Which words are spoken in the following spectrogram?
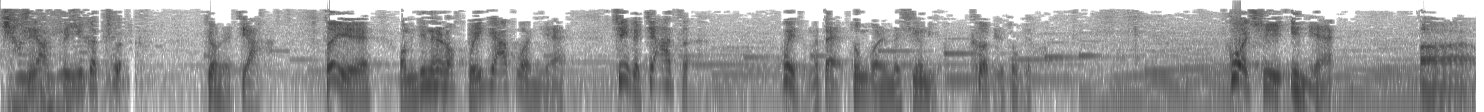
实际上是一个字，就是家。所以我们今天说回家过年，这个家字为什么在中国人的心里特别重要？过去一年，呃，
